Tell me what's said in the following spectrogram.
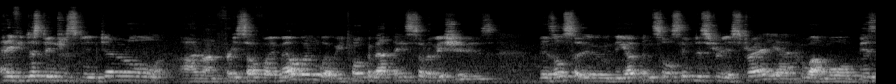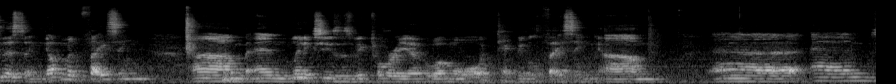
and if you're just interested in general, I run Free Software Melbourne where we talk about these sort of issues. There's also the Open Source Industry Australia who are more business and government facing. Um, and Linux Users Victoria who are more technical facing. Um, uh, and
